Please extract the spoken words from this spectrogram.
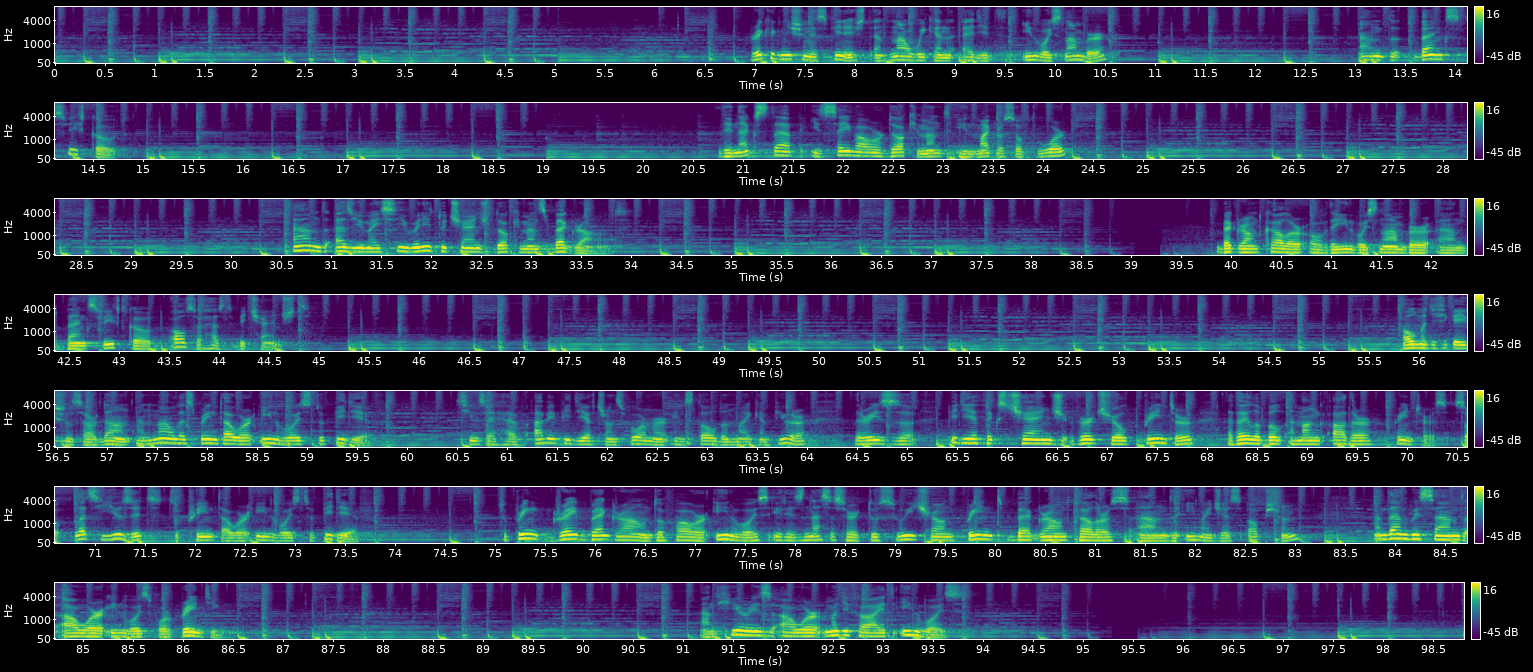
Recognition is finished and now we can edit invoice number and bank's SWIFT code. The next step is save our document in Microsoft Word and as you may see we need to change documents background. Background color of the invoice number and bank SWIFT code also has to be changed. All modifications are done and now let's print our invoice to PDF. Since I have ABBYY PDF Transformer installed on my computer, there is a PDF-XChange virtual printer available among other printers. So let's use it to print our invoice to PDF. To print gray background of our invoice, it is necessary to switch on Print Background Colors and Images option, and then we send our invoice for printing. And here is our modified invoice.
